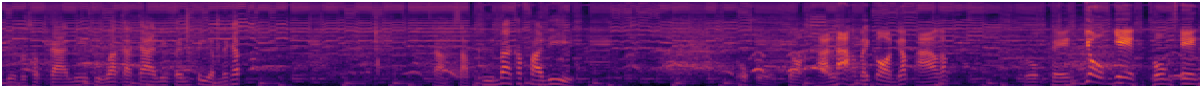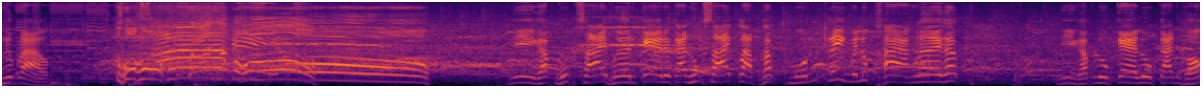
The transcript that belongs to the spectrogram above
เรื่องประสบการณ์นี่ถือว่ากาก้านี่เต็มเปี่ยมนะครับอ้าวสับคืนบ้างครับฟาดี้โอ้โหเจาะฐานล่างไปก่อนครับเอาครับ โรงเพลงโยกเยกโทงเทงหรือเปล่า โอ้โหซ้ายครับโอ้โหนี่ครับฮุกซ้ายเพลินแก้โดยการฮุกซ้ายกลับครับ หมุนกลิ้งเป็นลูกคางเลยครับ นี่ครับลูกแก้ลูกกันของ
